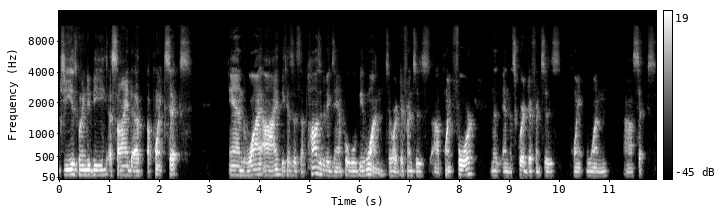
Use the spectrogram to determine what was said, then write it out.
G is going to be assigned a, a 0.6 and yi, because it's a positive example, will be 1. So our difference is uh, 0.4 and the, and the squared difference is 0.16.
